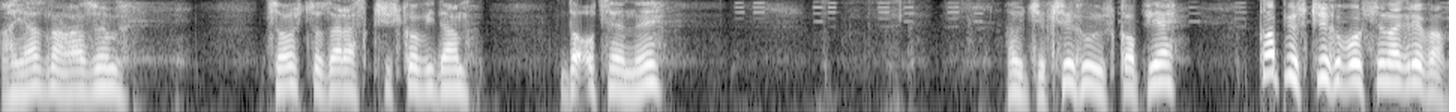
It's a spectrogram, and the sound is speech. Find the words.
A ja znalazłem coś, co zaraz Krzyśkowi dam do oceny. A widzicie, Krzychu już kopie. Kop już Krzychu, bo już się nagrywam.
